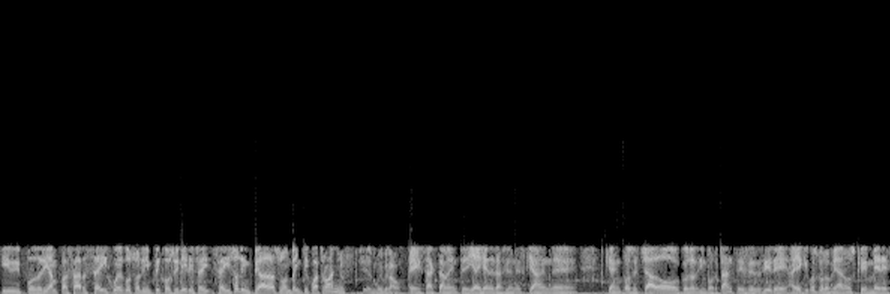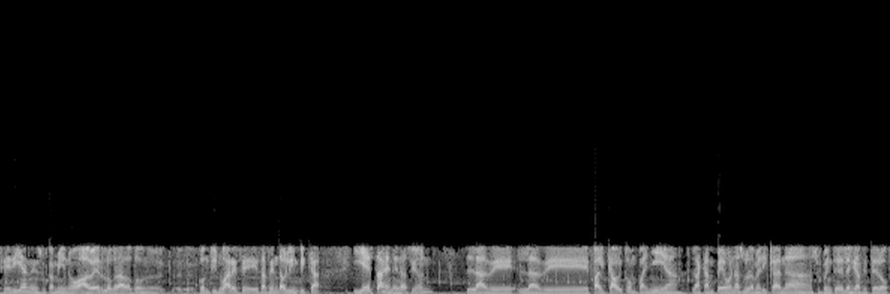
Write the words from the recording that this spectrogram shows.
y podrían pasar seis Juegos Olímpicos sin ir. Y seis, seis Olimpiadas son 24 años. Sí, es muy bravo. Exactamente, y hay generaciones que han eh, que han cosechado cosas importantes, es decir, eh, hay equipos colombianos que merecerían en su camino haber logrado con- eh, continuar ese, esa senda olímpica y esta generación la de la de Falcao y compañía, la campeona sudamericana sub-20 del eje cafetero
